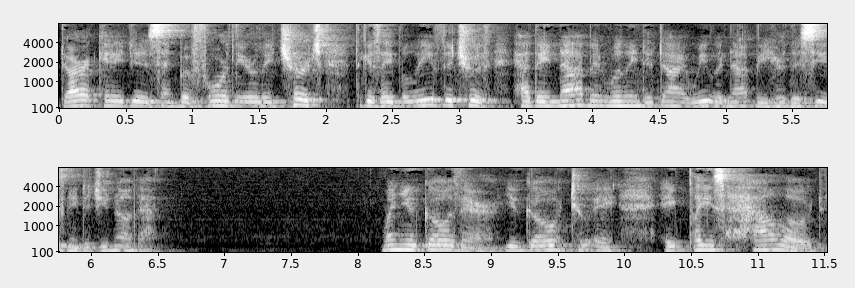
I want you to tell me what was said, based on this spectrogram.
dark ages and before the early church because they believed the truth. Had they not been willing to die, we would not be here this evening. Did you know that? When you go there, you go to a, a place hallowed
